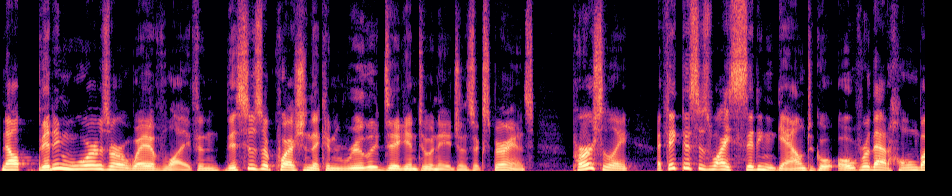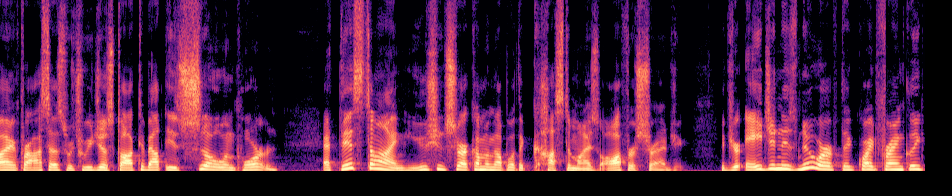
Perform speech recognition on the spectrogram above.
Now, bidding wars are a way of life, and this is a question that can really dig into an agent's experience. Personally, I think this is why sitting down to go over that home buying process, which we just talked about, is so important. At this time, you should start coming up with a customized offer strategy. If your agent is newer, then quite frankly,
